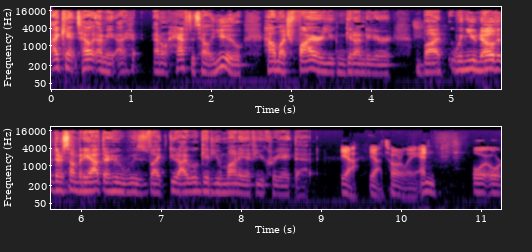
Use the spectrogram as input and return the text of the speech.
I can't tell. I mean, I, I don't have to tell you how much fire you can get under your butt when you know that there's somebody out there who was like, dude, I will give you money if you create that. Yeah, yeah, totally. And or, or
